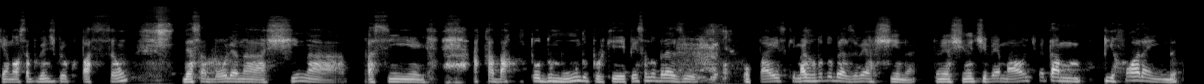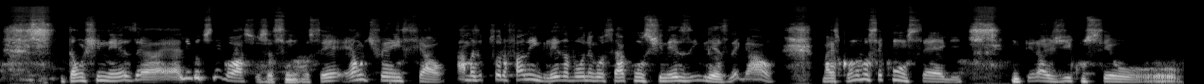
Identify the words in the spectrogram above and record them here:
que é a nossa grande preocupação dessa bolha na China, assim, acabar com todo mundo, porque pensa no Brasil, o país que mais rouba do Brasil é a China. Então, se a China estiver mal, a gente vai estar pior ainda. Então, o chinês é, é, a língua dos negócios, assim, você é um diferencial. Ah, mas a pessoa fala inglês, eu vou negociar com os chineses em inglês. Legal. Mas quando você consegue interagir com o seu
